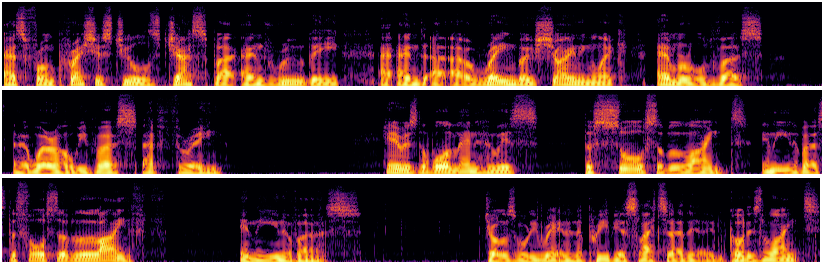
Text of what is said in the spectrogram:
as from precious jewels, jasper and ruby, and a, a rainbow shining like emerald. Verse, uh, where are we? Verse uh, 3. Here is the one then who is the source of light in the universe, the source of life in the universe. John has already written in a previous letter that uh, God is light,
